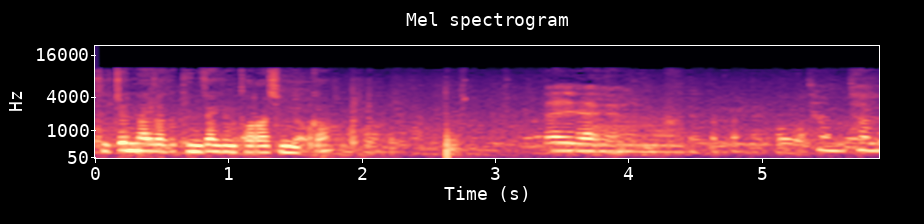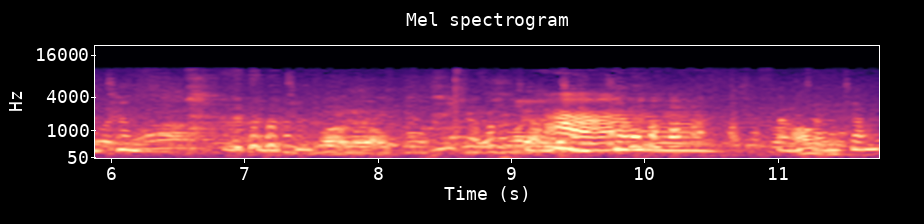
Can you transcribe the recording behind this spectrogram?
둘째 날이라서 긴장 좀 덜 하십니까? 떨려요 참 참 참. 참참참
